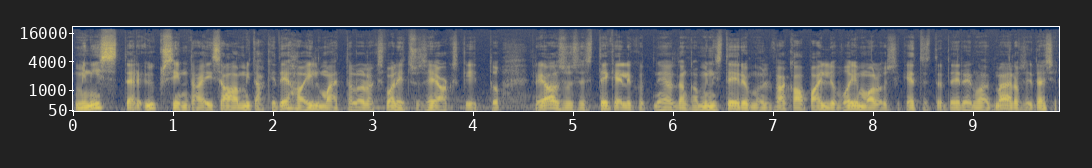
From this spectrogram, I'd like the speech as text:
minister üksinda ei saa midagi teha, ilma et tal oleks valitsuse heakskiitu. reaalsuses tegelikult nii-öelda on ka ministeeriumil väga palju võimalusi kehtestada erinevaid määruseid ja asju,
